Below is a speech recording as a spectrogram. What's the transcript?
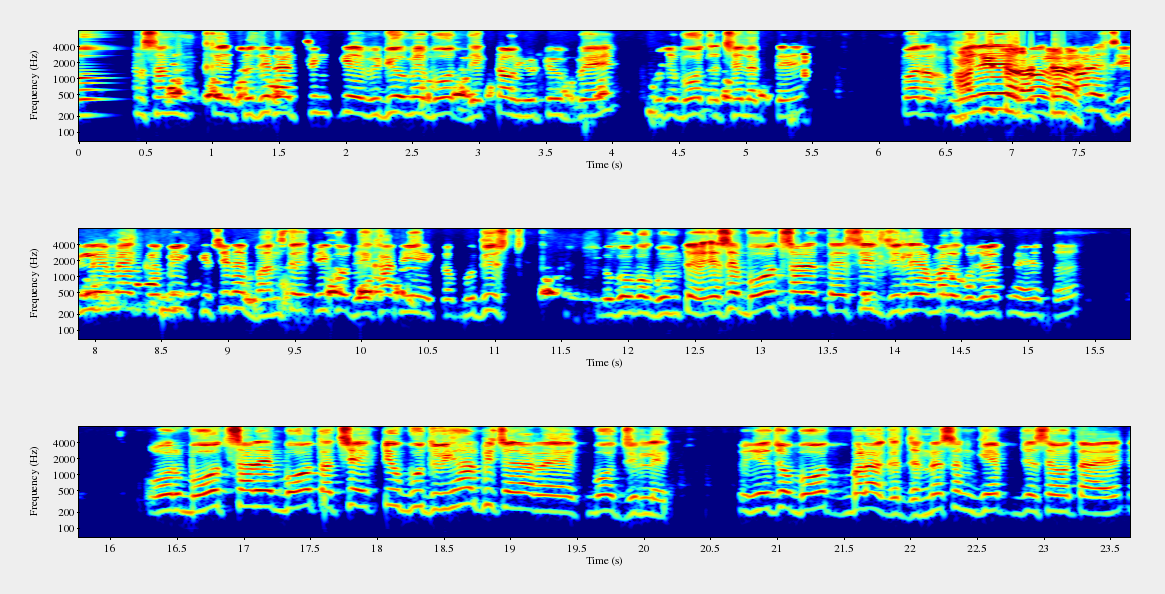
संघ के सुधीर राज सिंह के वीडियो में बहुत देखता हूँ यूट्यूब पे मुझे बहुत अच्छे लगते हैं। पर हाँ मेरे और अच्छा हमारे ज़िले में कभी किसी ने भंते जी को देखा नहीं है बुद्धिस्ट लोगों को घूमते हैं। ऐसे बहुत सारे तहसील ज़िले हमारे गुजरात में है सर और बहुत सारे बहुत अच्छे एक्टिव बुद्ध विहार भी चला रहे हैं बहुत ज़िले। तो ये जो बहुत बड़ा जनरेशन गैप जैसे होता है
